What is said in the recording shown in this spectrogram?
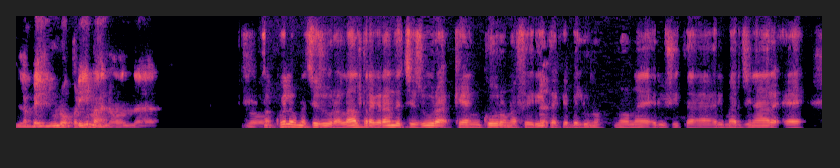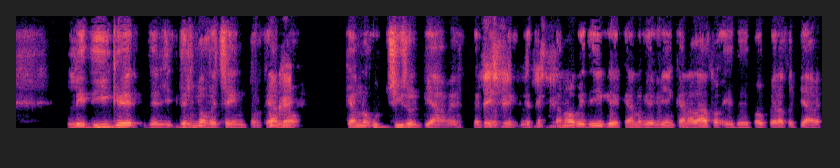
la Belluno prima non... non... Ma quella è una cesura, l'altra grande cesura che è ancora una ferita eh. che Belluno non è riuscita a rimarginare è le dighe del Novecento che okay. hanno che hanno ucciso il Piave, perché sì, le 39 dighe che hanno via via incanalato e depauperato il Piave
